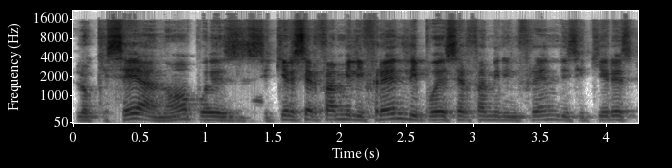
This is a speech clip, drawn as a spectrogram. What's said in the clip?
lo que sea, ¿no? Pues si quieres ser family friendly, puede ser family friendly, si quieres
